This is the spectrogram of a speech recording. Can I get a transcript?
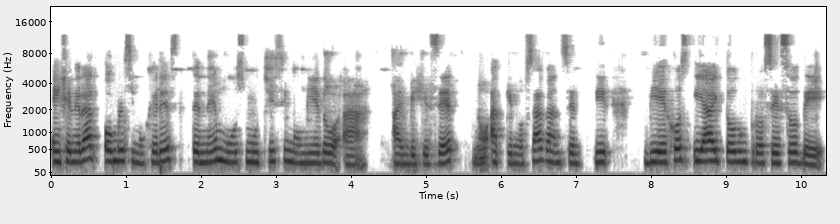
en general, hombres y mujeres tenemos muchísimo miedo a, envejecer, ¿no? A que nos hagan sentir viejos y hay todo un proceso de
